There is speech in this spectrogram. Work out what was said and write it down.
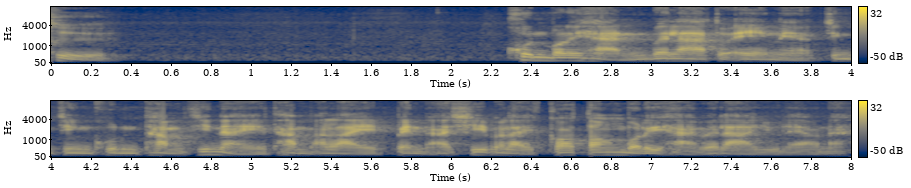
คือ คุณบริหารเวลาตัวเองเนี่ยจริง ๆ คุณทำที่ไหนทำอะไรเป็นอาชีพอะไรก็ต้องบริหารเวลาอยู่แล้วนะ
